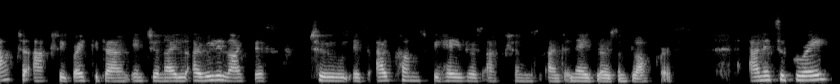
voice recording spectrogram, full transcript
have to actually break it down into, and I, I really like this tool, it's outcomes, behaviors, actions, and enablers and blockers. And it's a great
